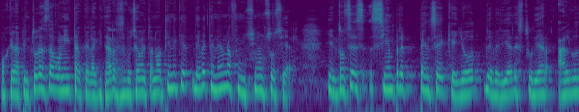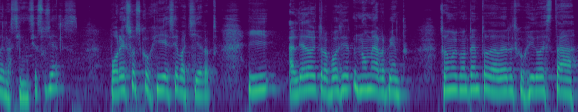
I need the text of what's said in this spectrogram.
o que la pintura está bonita, o que la guitarra se escucha bonita. No, tiene que, debe tener una función social. Y entonces siempre pensé que yo debería de estudiar algo de las ciencias sociales. Por eso escogí ese bachillerato. Y al día de hoy te lo puedo decir, no me arrepiento. Soy muy contento de haber escogido esta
